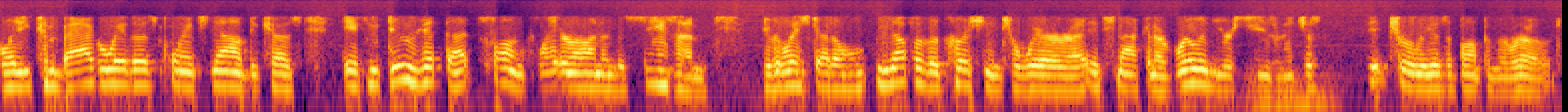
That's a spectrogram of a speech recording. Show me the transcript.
well, you can bag away those points now because if you do hit that funk later on in the season, you've at least got a, enough of a cushion to where uh, it's not going to ruin your season. It just it truly is a bump in the road.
